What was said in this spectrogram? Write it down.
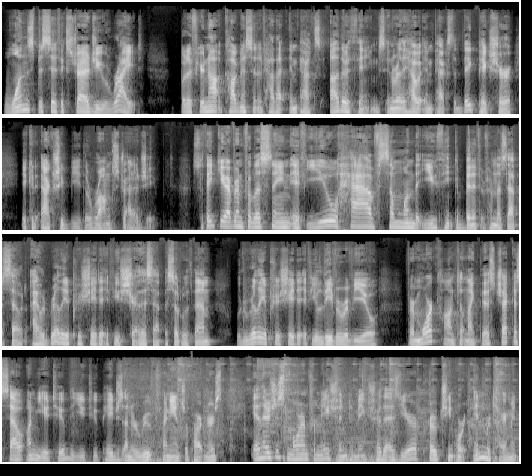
one specific strategy right. But if you're not cognizant of how that impacts other things and really how it impacts the big picture, it could actually be the wrong strategy. So, thank you everyone for listening. If you have someone that you think could benefit from this episode, I would really appreciate it if you share this episode with them. Would really appreciate it if you leave a review. For more content like this, check us out on YouTube. The YouTube page is under Root Financial Partners, and there's just more information to make sure that as you're approaching or in retirement,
